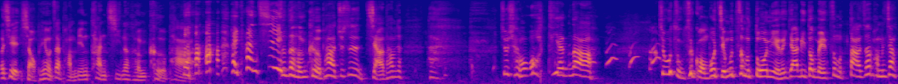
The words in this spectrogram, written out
而且小朋友在旁边叹气，那很可怕，还叹气，真的很可怕。就是夹他们就，唉，就想哇，天哪！就我主持广播节目这么多年的压力都没这么大，就在旁边这样，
